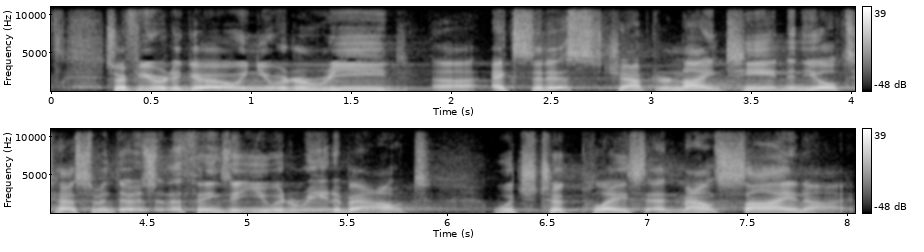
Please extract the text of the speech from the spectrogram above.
So, if you were to go and you were to read uh, Exodus chapter 19 in the Old Testament, those are the things that you would read about, which took place at Mount Sinai.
